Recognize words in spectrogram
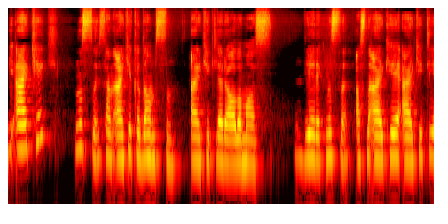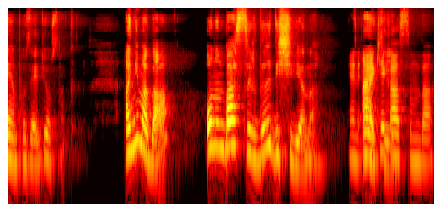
bir erkek nasıl sen erkek adamsın, erkekler ağlamaz diyerek nasıl aslında erkeğe erkekliği empoze ediyorsak. Animada onun bastırdığı dişil yanı. Yani erkek aslında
